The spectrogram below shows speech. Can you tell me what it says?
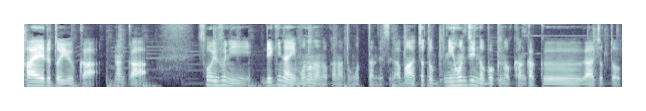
変えるというか、なんか、そういうふうにできないものなのかなと思ったんですが、まあちょっと日本人の僕の感覚がちょっと、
